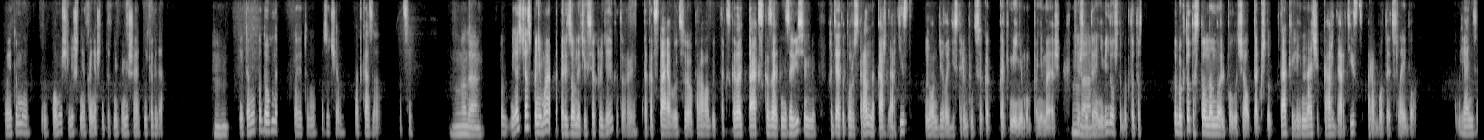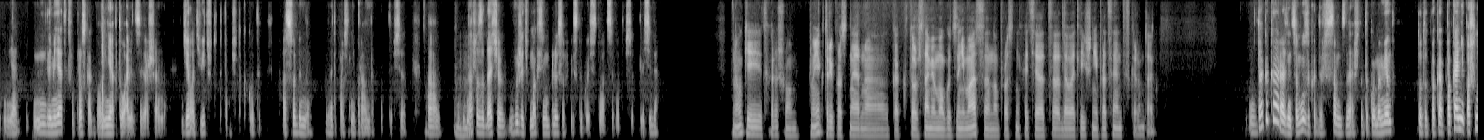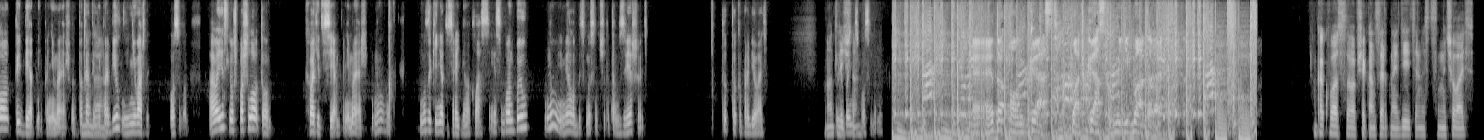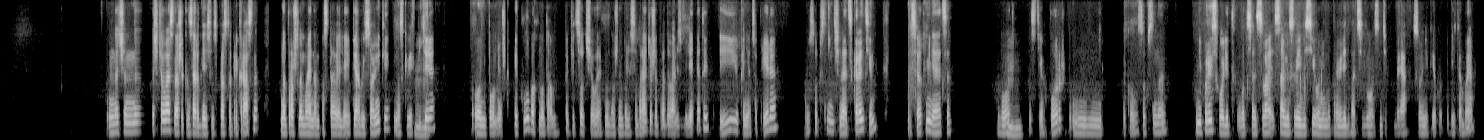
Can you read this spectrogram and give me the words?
поэтому помощь лишняя, конечно, тут не помешает никогда Мгм. и тому подобное. Поэтому зачем отказываться? Ну да. Я сейчас понимаю резон этих всех людей, которые так отстаивают свое право быть, так сказать, так сказать, независимыми. Хотя это тоже странно, каждый артист, но он делает дистрибуцию как, как минимум, понимаешь? Ну И да. что-то я не видел, чтобы кто-то чтобы кто-то 100 на 0 получал. Так что так или иначе каждый артист работает с лейблом. Я я, для меня этот вопрос как бы он не актуален совершенно. Делать вид, что ты там что-то какое-то особенное, но это просто неправда. Это все. А Мгм. Наша задача выжать в максимум плюсов из такой ситуации. Вот все для себя. Ну окей, это хорошо. Ну, некоторые просто, наверное, как тоже сами могут заниматься, но просто не хотят э, давать лишние проценты, скажем так. Да какая разница, музыка, даже сам знаешь, что такой момент, Тут вот пока, пока не пошло, ты бедный, понимаешь? Вот пока Ну ты не да. пробил, не- неважно способом. А если уж пошло, то хватит всем, понимаешь? Ну вот, в музыке нету среднего класса. Если бы он был, ну, имело бы смысл что-то там взвешивать. Тут только пробивать Ну, любыми отлично. способами. Это Онкаст, подкаст нагибатора. Как у вас вообще концертная деятельность началась? Началась наша концертная деятельность просто прекрасно. На прошлый май нам поставили первые сольники в Москве, в Мгм. Питере. Ой, не помню уж в каких клубах, но там по 500 человек мы должны были собрать, уже продавались билеты. И конец апреля, ну, собственно, начинается карантин. И все отменяется. Вот, Мгм. с тех пор м, такого, собственно, не происходит. Вот сва- сами своими силами мы провели 27 сентября Соник ЕКБ.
